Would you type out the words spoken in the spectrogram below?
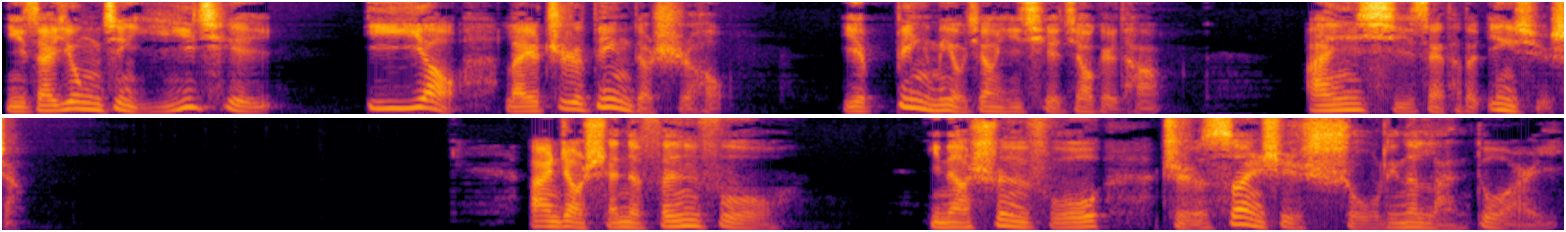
你在用尽一切医药来治病的时候，也并没有将一切交给他，安息在他的应许上。按照神的吩咐，你那顺服只算是属灵的懒惰而已。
